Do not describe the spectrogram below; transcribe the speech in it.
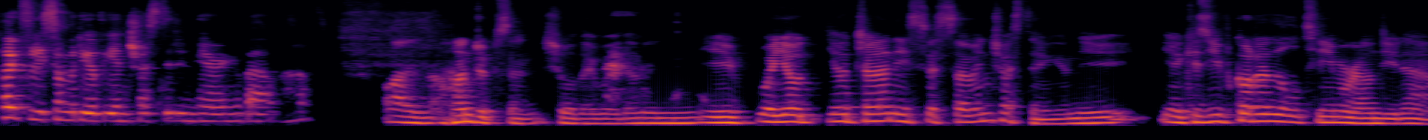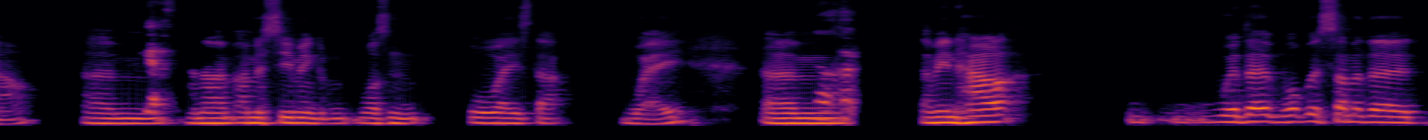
hopefully somebody will be interested in hearing about that. I'm 100% sure they would. I mean, you well, your your journey is just so interesting, and you you know because you've got a little team around you now. Um, yes. And I'm, I'm assuming it wasn't always that way. Um, I mean, how were there what were some of the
